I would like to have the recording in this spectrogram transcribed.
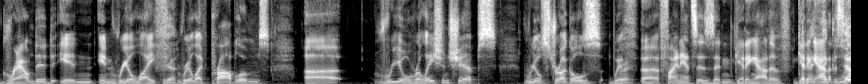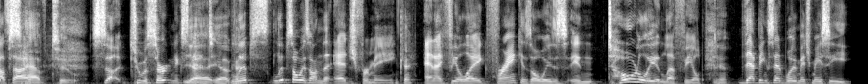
grounded in in real life, Yeah. real life problems. Uh, real relationships, real struggles with uh, finances and getting out of getting out of the Lips South Side. have too. So to a certain extent, Yeah, yeah, okay. Lips Lips always on the edge for me. Okay. and I feel like Frank is always in totally in left field. Yeah. That being said, William H Macy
